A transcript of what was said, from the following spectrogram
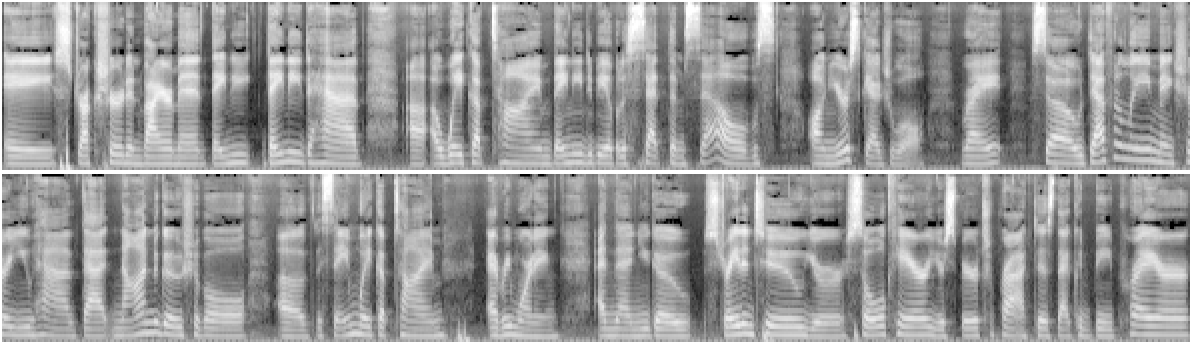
a structured environment. They need they need to have uh, a wake up time. They need to be able to set themselves on your schedule right? So definitely make sure you have that non negotiable of the same wake up time every morning. And then you go straight into your soul care, your spiritual practice. That could be prayer,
